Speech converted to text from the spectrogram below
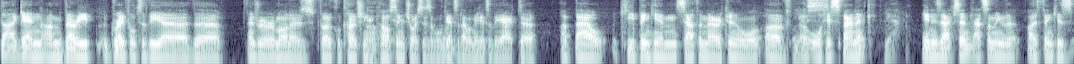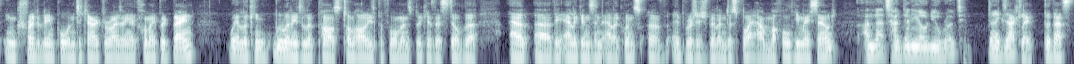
that again. I'm very grateful to the uh, the Andrea Romano's vocal coaching and Oh, casting choices, and we'll get to that when we get to the actor about keeping him South American or of Yes. or Hispanic Yeah. In his accent. That's something that I think is incredibly important to characterizing a comic book Bane. We're looking, we're willing to look past Tom Hardy's performance because there's still the uh, the elegance and eloquence of a British villain, despite how muffled he may sound. And that's how Denny O'Neil wrote him. Exactly, but that's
